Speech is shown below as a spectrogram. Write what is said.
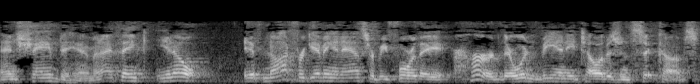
and shame to him. And I think, you know, if not for giving an answer before they heard, there wouldn't be any television sitcoms.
